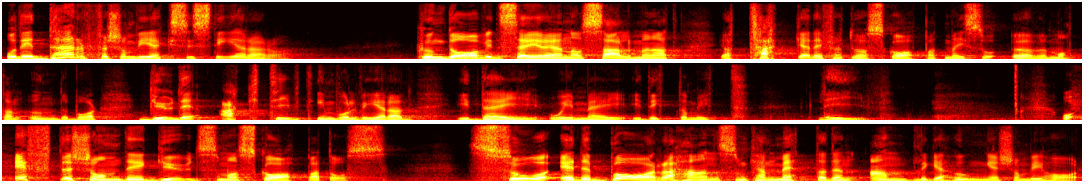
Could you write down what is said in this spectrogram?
Och det är därför som vi existerar. Kung David säger i en av psalmerna att Jag tackar dig för att du har skapat mig så övermåttan underbar. Gud är aktivt involverad i dig och i mig, i ditt och mitt liv. Och eftersom det är Gud som har skapat oss, så är det bara han som kan mätta den andliga hunger som vi har.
